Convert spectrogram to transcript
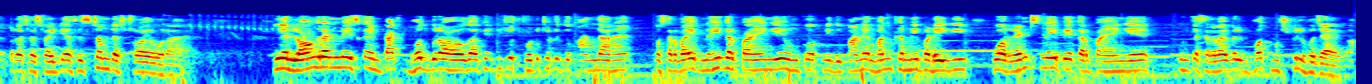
पूरा सोसाइटी का सिस्टम डिस्ट्रॉय हो रहा है। ये लॉन्ग रन में इसका इम्पैक्ट बहुत बुरा होगा, क्योंकि जो छोटे छोटे दुकानदार हैं, वो सर्वाइव नहीं कर पाएँगे, उनको अपनी दुकानें बंद करनी पड़ेगी, वो रेंट्स नहीं पे कर पाएँगे, उनका सर्वाइवल बहुत मुश्किल हो जाएगा।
